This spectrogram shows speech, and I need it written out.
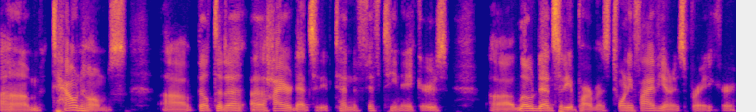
Um, townhomes uh, built at a, a, higher density of 10 to 15 acres. Uh, low density apartments, 25 units per acre.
